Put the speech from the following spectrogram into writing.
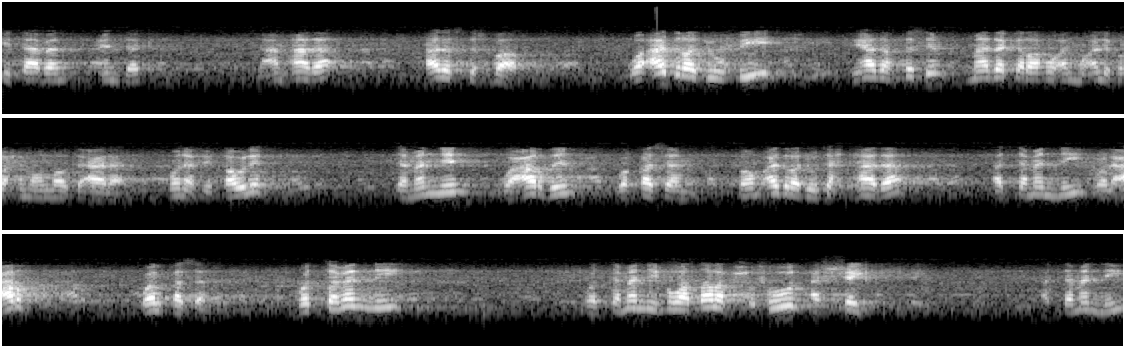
كتابا عندك؟ نعم هذا هذا استخبار وأدرجوا فيه في هذا القسم ما ذكره المؤلف رحمه الله تعالى هنا في قوله تمن وعرض وقسم. فهم أدرجوا تحت هذا التمني والعرض والقسم. والتمني والتمني هو طلب حصول الشيء. التمني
